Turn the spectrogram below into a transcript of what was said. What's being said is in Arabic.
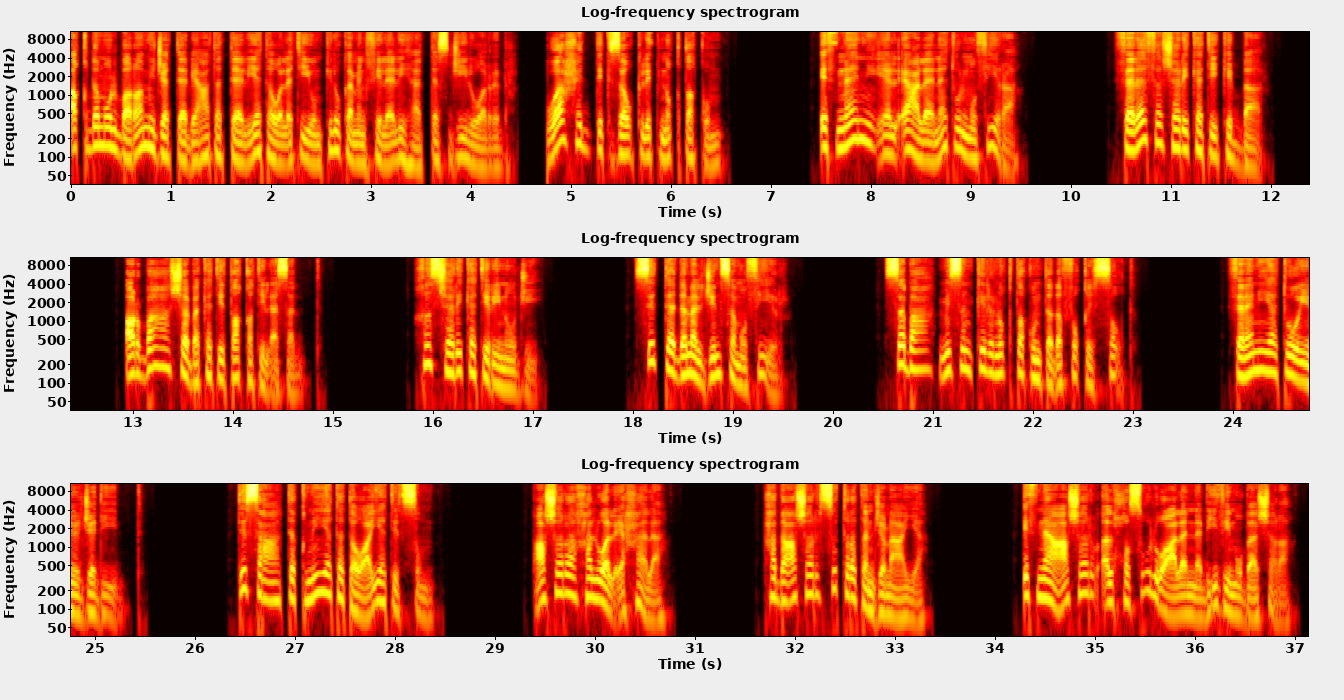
أقدم البرامج التابعة التالية والتي يمكنك من خلالها التسجيل والربح 1. تكزوكلت.com 2. الإعلانات المثيرة 3. شركة كبار 4. شبكة طاقة الأسد 5. شركة رينوجي 6. دم الجنس مثير 7. مسنكل نقطة تدفق الصوت 8. توين الجديد 9. تقنية توعية الصمت 10 حلوى الإحالة. 11 سترة جماعية. 12 الحصول على النبيذ مباشرة.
